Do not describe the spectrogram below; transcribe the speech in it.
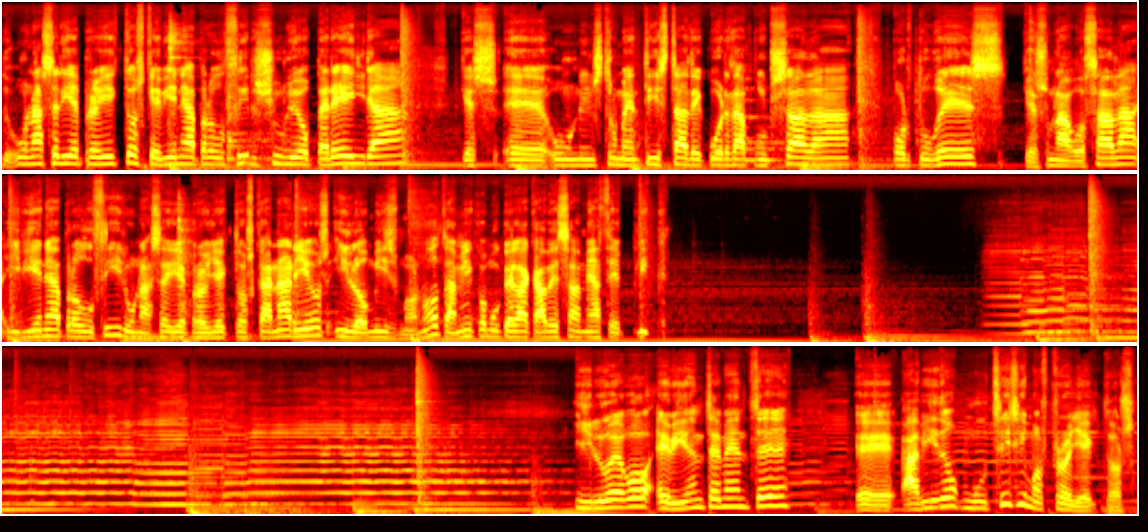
una serie de proyectos que viene a producir Julio Pereira, que es un instrumentista de cuerda pulsada portugués, que es una gozada, y viene a producir una serie de proyectos canarios y lo mismo, ¿no? También como que la cabeza me hace plic. Y luego, evidentemente, eh, ha habido muchísimos proyectos.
